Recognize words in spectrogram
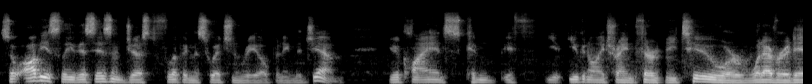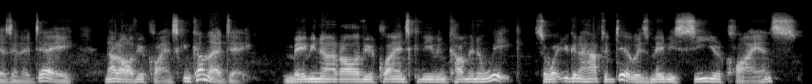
So obviously, this isn't just flipping the switch and reopening the gym. Your clients can, if you, you can only train 32 or whatever it is in a day, not all of your clients can come that day maybe not all of your clients can even come in a week. So, what you're going to have to do is maybe see your clients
